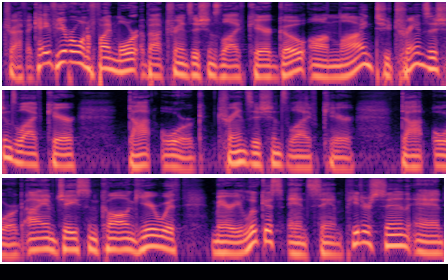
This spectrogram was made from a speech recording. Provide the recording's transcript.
Traffic. Hey, if you ever want to find more about Transitions Life Care, go online to transitionslifecare.org. Transitionslifecare.org. I am Jason Kong here with Mary Lucas and Sam Peterson, and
